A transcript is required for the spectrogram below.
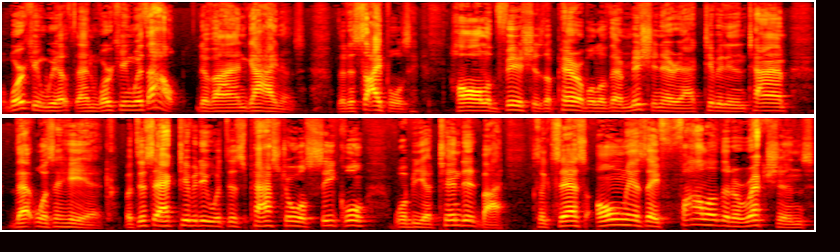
working with and working without divine guidance. The disciples' haul of fish is a parable of their missionary activity in the time that was ahead. But this activity with this pastoral sequel will be attended by success only as they follow the directions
